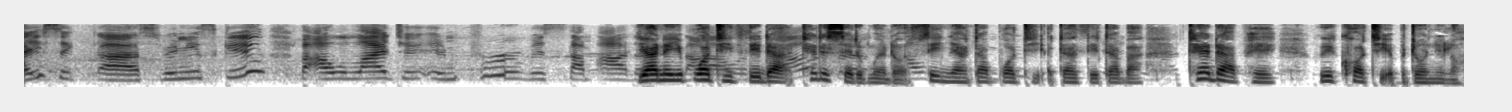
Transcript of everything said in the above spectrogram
basic uh, swimming skill, but I would like to improve with some other. ယာနေပေါ်တီ styles သေးတာ as ထဲတ well. ဆဲတမွေတော့စညာတာပေါ်တီအတသေးတာပါထဲတာဖဲဝီခေါ်တီအပတော်နေလော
